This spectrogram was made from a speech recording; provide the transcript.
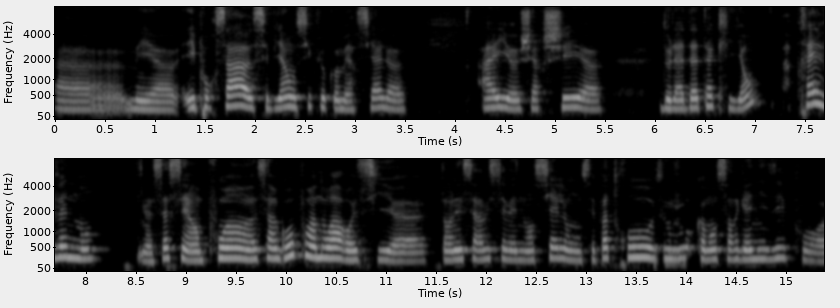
Euh, mais, euh, et pour ça, c'est bien aussi que le commercial aille chercher de la data client après événement. Ça, c'est un point, c'est un gros point noir aussi. dans les services événementiels, on ne sait pas trop toujours comment s'organiser pour,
